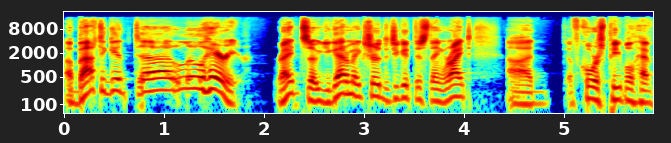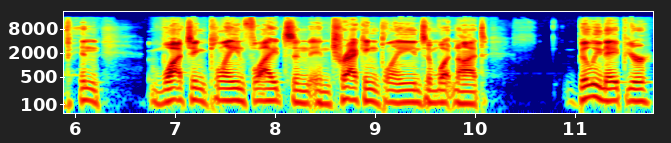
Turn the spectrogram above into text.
about to get uh, a little hairier, right? So you got to make sure that you get this thing right. Uh, of course, people have been watching plane flights and, and tracking planes and whatnot. Billy Napier,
